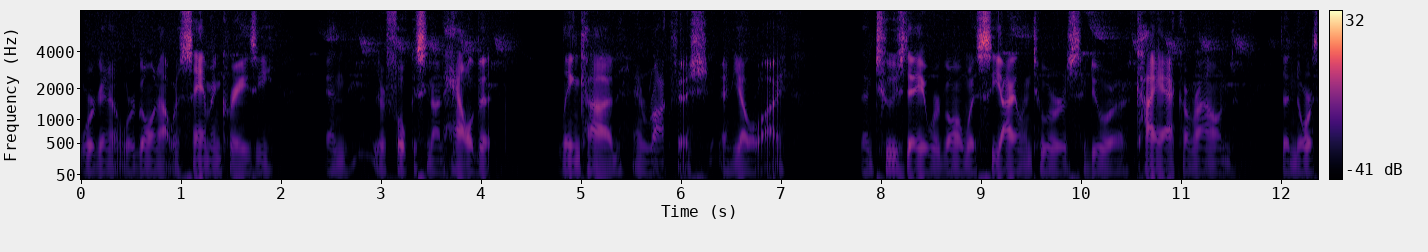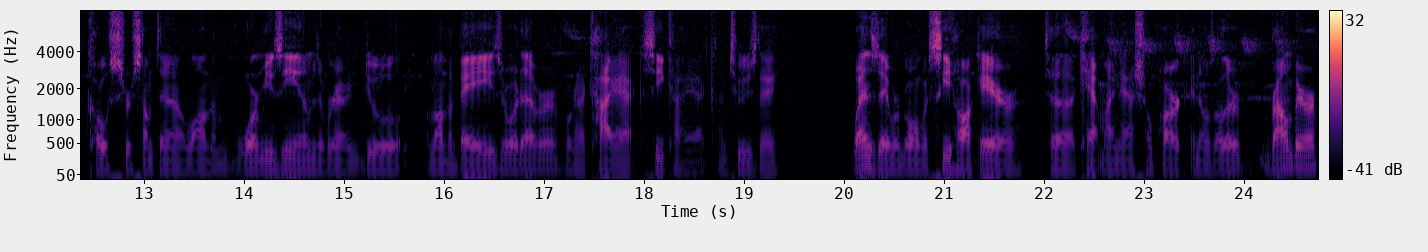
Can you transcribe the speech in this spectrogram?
we're gonna we're going out with Salmon Crazy, and they're focusing on halibut, lingcod, and rockfish and yellow eye. Then Tuesday we're going with Sea Island Tours to do a kayak around the north coast or something along the war museums, and we're gonna do along the bays or whatever. We're gonna kayak, sea kayak on Tuesday. Wednesday we're going with Seahawk Air to Katmai National Park and those other brown bear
